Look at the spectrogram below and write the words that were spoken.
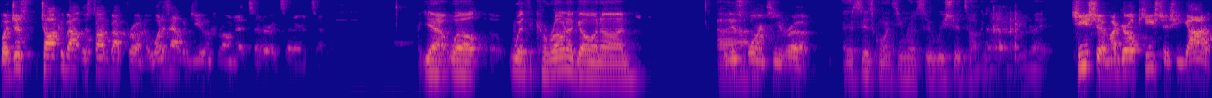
But just talk about. Let's talk about Corona. What has happened to you in Corona, et cetera, et cetera, et cetera. Yeah, well, with Corona going on, It is uh, quarantine road. this is quarantine road, so we should talk about it. You're right. Keisha, my girl Keisha, she got it.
